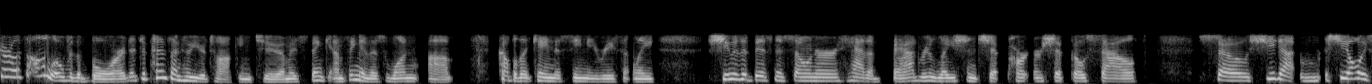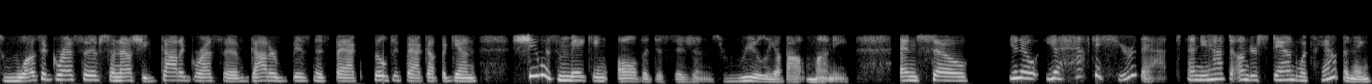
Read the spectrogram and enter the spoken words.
girl, it's all over the board. It depends on who you're talking to. I mean, think, I'm thinking of this one uh, couple that came to see me recently. She was a business owner, had a bad relationship, partnership go south so she got she always was aggressive. So now she got aggressive got her business back built it back up again. She was making all the decisions really about money. And so you know you have to hear that and you have to understand what's happening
